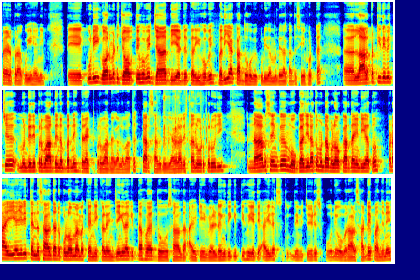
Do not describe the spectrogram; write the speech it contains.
ਭੈਣ ਭਰਾ ਕੋਈ ਹੈ ਨਹੀਂ। ਤੇ ਕੁੜੀ ਗਵਰਨਮੈਂਟ ਜੌਬ ਤੇ ਹੋਵੇ ਜਾਂ ਬੀਐਡ ਕਰੀ ਹੋਵੇ, ਵਧੀਆ ਕੱਦ ਹੋਵੇ ਕੁੜੀ ਦਾ, ਮੁੰਡੇ ਦਾ ਕੱਦ 6 ਫੁੱਟ ਹੈ। ਲਾਲ ਪੱਟੀ ਦੇ ਵਿੱਚ ਮੁੰਡੇ ਦੇ ਪਰਿਵਾਰ ਦੇ ਨੰਬਰ ਨੇ ਡਾਇਰੈਕਟ ਪਰਿਵਾਰ ਨਾਲ ਗੱਲਬਾਤ ਕਰ ਸਕਦੇ ਹੋ ਜੀ। ਅਗਲਾ ਰਿਸ਼ਤਾ ਨੋਟ ਕਰੋ ਜੀ। ਨਾਮ ਸਿੰਘ ਮੋਗਾ ਜ਼ਿਲ੍ਹਾ ਤੋਂ ਮੁੰਡਾ ਬਿਲੋਂਗ ਕਰਦਾ ਇੰਡੀਆ ਤੋਂ। ਪੜ੍ਹਾਈ ਹੈ ਜਿਹੜੀ 3 ਸਾਲ ਦਾ ਡਿਪਲੋਮਾ ਮਕੈਨੀਕਲ ਇੰਜੀਨੀਅਰਿੰਗ ਦਾ ਕੀਤਾ ਹੋਇਆ 2 ਸਾਲ ਦਾ ਆਈਟੀ ਬਿਲਡਿੰਗ ਦੀ ਕੀਤੀ ਹੋਈ ਹੈ ਤੇ ਆਈਲੈਟਸ ਦੇ ਵਿੱਚ ਜਿਹੜੇ ਸਕੋਰ ਨੇ ਓਵਰਆਲ 5.5 ਨੇ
